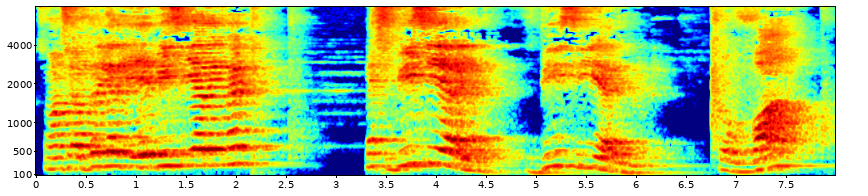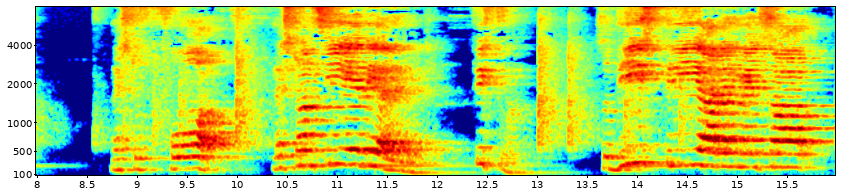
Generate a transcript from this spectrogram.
So once you observe here ABC arrangement, next BC arrangement, BC arrangement. So one, next to four, next one CAB arrangement, fifth one. So these three arrangements are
